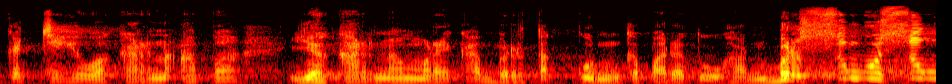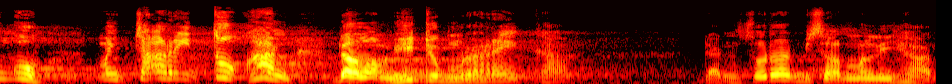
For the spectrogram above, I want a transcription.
Kecewa karena apa? Ya karena mereka bertekun kepada Tuhan, bersungguh-sungguh mencari Tuhan dalam hidup mereka. Dan saudara bisa melihat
